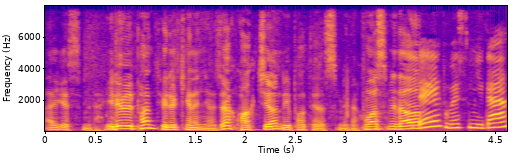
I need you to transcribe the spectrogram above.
알겠습니다. 일요일 판 뒤를 캐는 여자 곽지연 리포터였습니다. 고맙습니다. 네, 고맙습니다.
